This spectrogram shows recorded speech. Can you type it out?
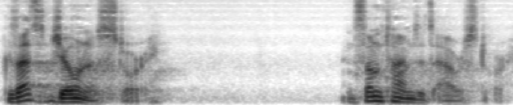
Because that's Jonah's story. And sometimes it's our story.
